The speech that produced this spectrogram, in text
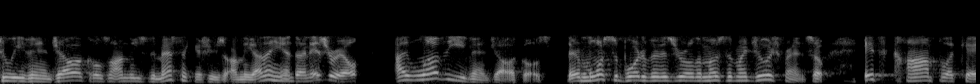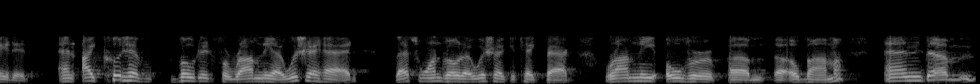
to evangelicals on these domestic issues. On the other hand, on Israel, I love the evangelicals. They're more supportive of Israel than most of my Jewish friends. So it's complicated. And I could have voted for Romney. I wish I had. That's one vote I wish I could take back. Romney over um, uh, Obama. And, um,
